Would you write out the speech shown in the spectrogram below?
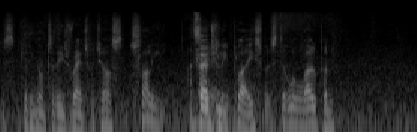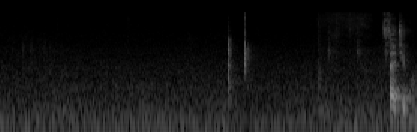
Just getting onto these reds, which are s- slightly Thirty. unusually placed, but still all open. Thirty-one.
